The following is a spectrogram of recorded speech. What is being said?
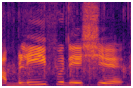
I bleed for this shit.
